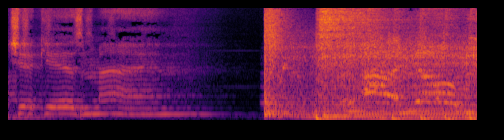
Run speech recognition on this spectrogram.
Chick is mine. All I know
